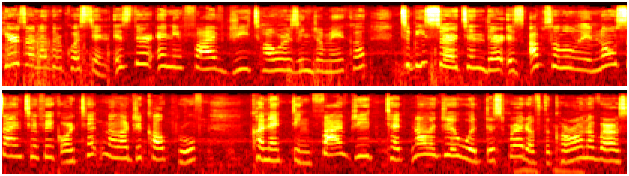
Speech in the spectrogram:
here's another question. Is there any 5G towers in Jamaica? To be certain, there is absolutely no scientific or technological proof connecting 5G technology with the spread of the coronavirus.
